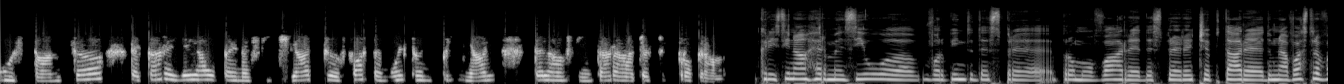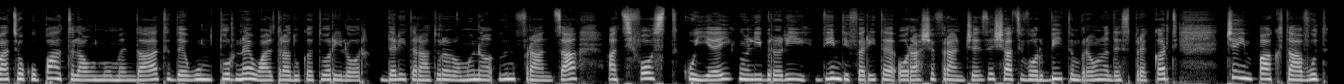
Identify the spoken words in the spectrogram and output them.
constanță de care ei au beneficiat foarte mult în primii ani de la înființarea acestui program. Cristina Hermeziu, uh, vorbind despre promovare, despre receptare, dumneavoastră v-ați ocupat la un moment dat de un turneu al traducătorilor de literatură română în Franța. Ați fost cu ei în librării din diferite orașe franceze și ați vorbit împreună despre cărți. Ce impact a avut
